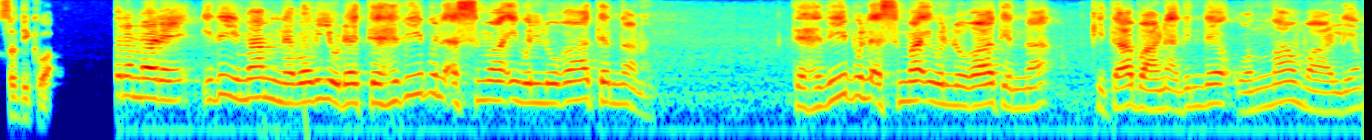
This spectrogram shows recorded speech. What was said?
ശ്രദ്ധിക്കുക സഹോദരന്മാരെ ഇത് ഇമാം നബവിയുടെ തെഹദീബുൽ അസ്മാ വൽ ലുഗാത്ത് എന്നാണ്. തെഹദീബുൽ അസ്മാ വൽ ലുഗാത്ത് എന്ന കിതാബാണ് അതിന്റെ ഒന്നാം വാള്യം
